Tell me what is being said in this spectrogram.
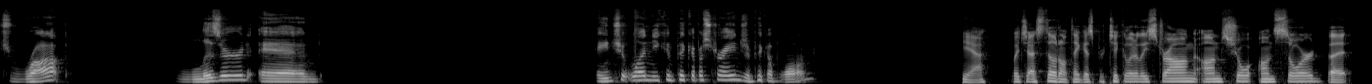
drop Lizard and Ancient One, you can pick up a strange and pick up Wong. Yeah, which I still don't think is particularly strong on short, on sword, but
